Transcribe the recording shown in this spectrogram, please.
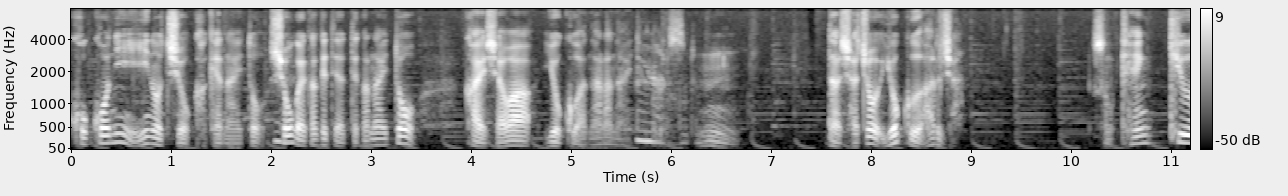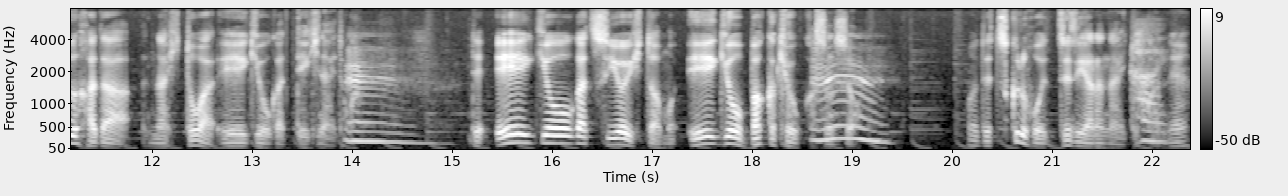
ここに命をかけないと生涯かけてやっていかないと会社は良くはならないということです、うん、だから社長よくあるじゃん。その研究肌な人は営業ができないとか、うん。で営業が強い人はもう営業ばっか強化するんですよ。う、ん。で作る方全然やらないとかね、はい。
